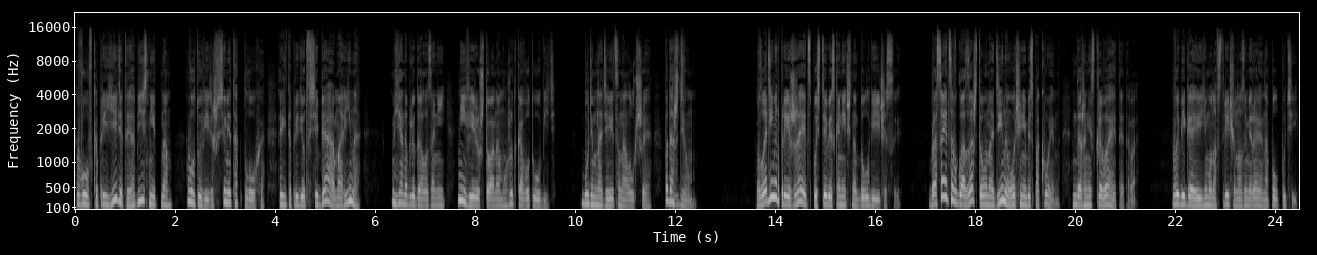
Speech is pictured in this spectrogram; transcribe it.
Вовка приедет и объяснит нам. Вот увидишь, все не так плохо. Рита придет в себя, а Марина... Я наблюдала за ней, не верю, что она может кого-то убить. Будем надеяться на лучшее. Подождем. Владимир приезжает спустя бесконечно долгие часы. Бросается в глаза, что он один и очень обеспокоен, даже не скрывает этого. Выбегаю ему навстречу, но замираю на полпути.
